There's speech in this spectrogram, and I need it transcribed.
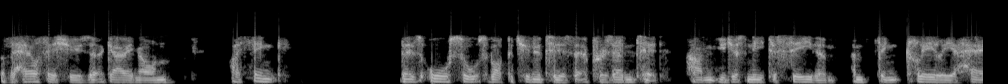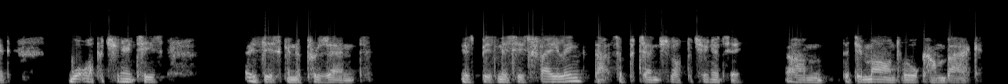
of the health issues that are going on, I think there's all sorts of opportunities that are presented. Um, you just need to see them and think clearly ahead. What opportunities is this going to present? Is businesses failing? That's a potential opportunity. Um, the demand will come back.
